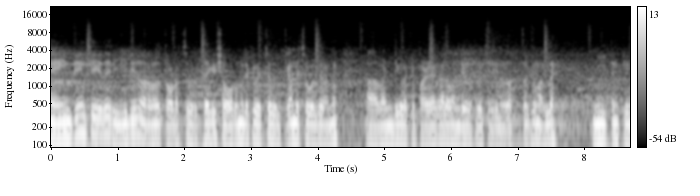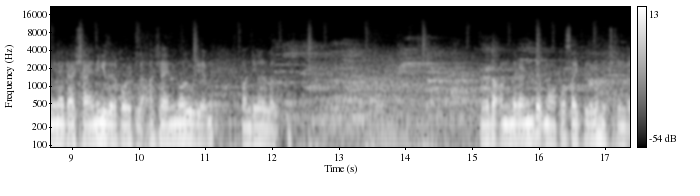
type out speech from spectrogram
മെയിന്റെയിൻ ചെയ്ത രീതി എന്ന് പറയുന്നത് തുടച്ച് വൃത്തിയാക്കി ഷോറൂമിലൊക്കെ വെച്ച് വിൽക്കാൻ വെച്ച പോലെ തന്നെ വണ്ടികളൊക്കെ പഴയകാല വണ്ടികളൊക്കെ വെച്ചിരിക്കുന്നത്. അത്രയ്ക്ക് നല്ല നീറ്റ് ആൻഡ് ക്ലീൻ ആയിട്ട് ആ ഷൈനിങ് ഇതുവരെ പോയിട്ടില്ല. ആ ഷൈനിങ്ങോട് കൂടിയാണ് വണ്ടികളുള്ളത്. ഇവിടെ ഒന്ന് രണ്ട് മോട്ടോർ സൈക്കിളുകളും വെച്ചിട്ടുണ്ട്.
